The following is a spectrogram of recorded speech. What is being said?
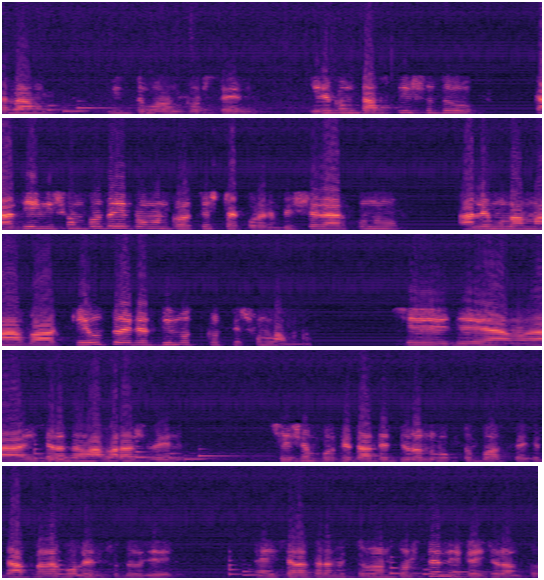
সালাম মৃত্যুবরণ করছেন। এরকম তাফসীর শুধু কাদিয়ানি সম্প্রদায় প্রমাণ করার চেষ্টা করেন, বিশ্বের আর কোনো আলেমুলামা বা কেউ তো এটা দ্বিমত করতে শুনলাম না। সে যে ঈসা আবার আসবেন, সে সম্পর্কে তাদের জোরালো বক্তব্য আছে, কিন্তু আপনারা বলেন শুধু যে আহ, ঈসা মৃত্যুবরণ করছেন এটাই চূড়ান্ত।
